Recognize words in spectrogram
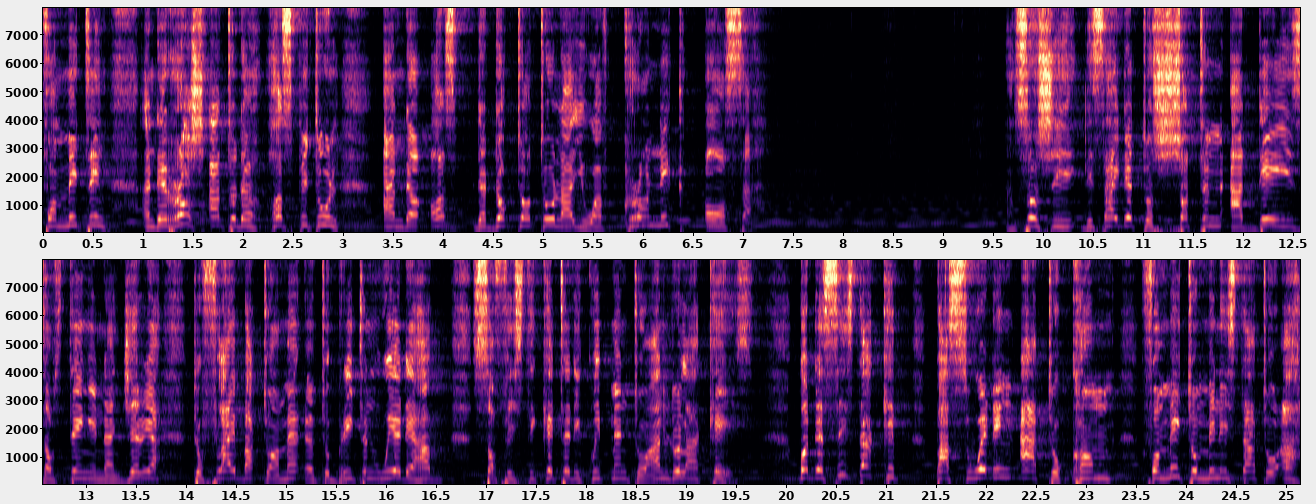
vomiting and they rushed her to the hospital. And the, the doctor told her, You have chronic ulcer. And so she decided to shorten her days of staying in Nigeria to fly back to, America, uh, to Britain where they have sophisticated equipment to handle her case. But the sister kept persuading her to come for me to minister to her.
